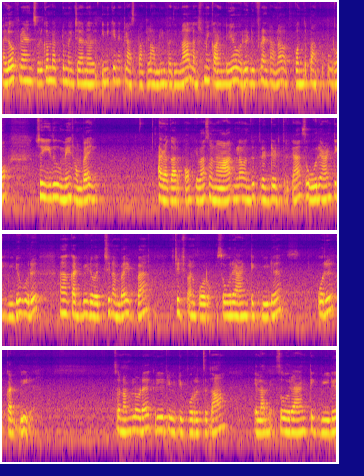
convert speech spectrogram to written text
Hello friends welcome back to my channel இன்றைக்கி என்ன கிளாஸ் பார்க்கலாம் அப்படின்னு பார்த்தீங்கன்னா லக்ஷ்மி காயின்லேயே ஒரு டிஃப்ரெண்ட்டான ஒர்க் வந்து பார்க்க போகிறோம் ஸோ இதுவுமே ரொம்ப அழகாக இருக்கும். ஓகேவா ஸோ நான் நார்மலாக வந்து த்ரெட் எடுத்திருக்கேன். ஸோ ஒரு ஆன்டிக் வீடு ஒரு கட் வீடு வச்சு நம்ம இப்போ ஸ்டிச் பண்ண போகிறோம் ஸோ ஒரு ஆன்டிக் வீடு ஒரு கட் வீடு. ஸோ நம்மளோட க்ரியேட்டிவிட்டி பொறுத்து தான் எல்லாமே. ஸோ ஒரு ஆன்டிக் வீடு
